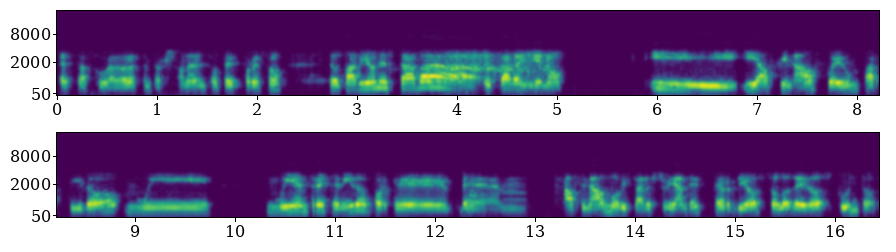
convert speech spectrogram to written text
estas jugadoras en persona, entonces por eso el pabellón estaba, estaba lleno. Y, y al final fue un partido muy, muy entretenido porque em, al final Movistar Estudiantes perdió solo de dos puntos.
